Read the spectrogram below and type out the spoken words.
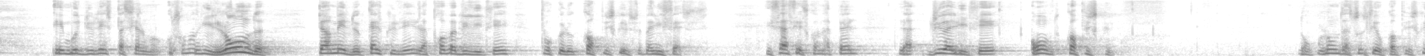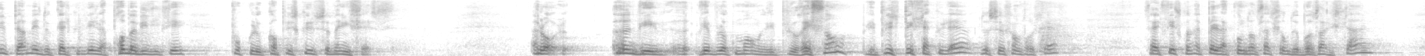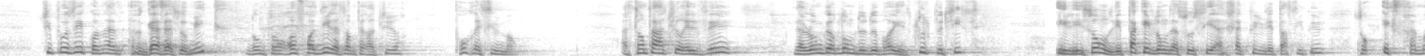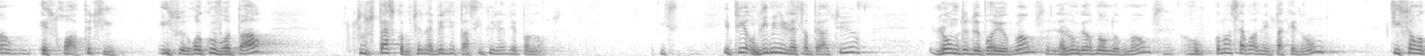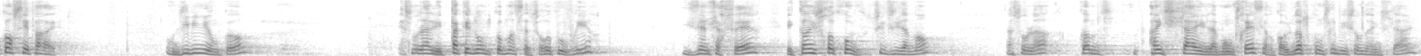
est modulée spatialement. Autrement dit, l'onde permet de calculer la probabilité pour que le corpuscule se manifeste. Et ça, c'est ce qu'on appelle la dualité onde-corpuscule. Donc l'onde associée au corpuscule permet de calculer la probabilité pour que le corpuscule se manifeste. Alors, un des euh, développements les plus récents, les plus spectaculaires de ce champ de recherche, ça a été ce qu'on appelle la condensation de Bose-Einstein. Supposez qu'on a un gaz atomique dont on refroidit la température progressivement. À température élevée, la longueur d'onde de De Broglie est toute petite et les ondes, les paquets d'ondes associés à chacune des particules sont extrêmement étroits, petits. Ils ne se recouvrent pas, tout se passe comme si on avait des particules indépendantes. Et puis on diminue la température, l'onde de De Broglie augmente, la longueur d'onde augmente, on commence à avoir des paquets d'ondes qui sont encore séparés. On diminue encore. Et à ce moment-là, les paquets d'ondes commencent à se recouvrir, ils interfèrent, et quand ils se recouvrent suffisamment, à ce moment-là, comme Einstein l'a montré, c'est encore une autre contribution d'Einstein,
